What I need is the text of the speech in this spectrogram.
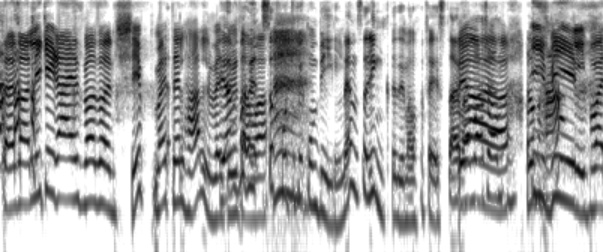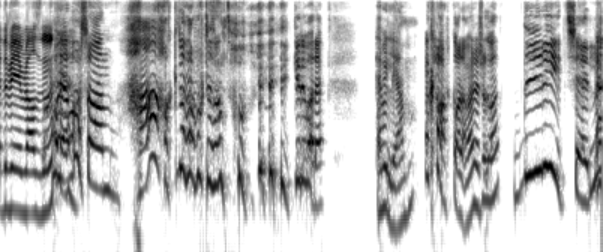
Det er sånn, like greit. Bare sånn Skip meg til helvete Ja, for så fort du fikk mobilen din, så ringte de meg på FaceTime. Ja, sånn, I bilen på vei til bilplassen. Og jeg var sånn Hæ? Har ikke du vært borte sånn to uker? Bare Jeg ville hjem. Jeg klarte ikke å holde meg. Det var dritkjedelig.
